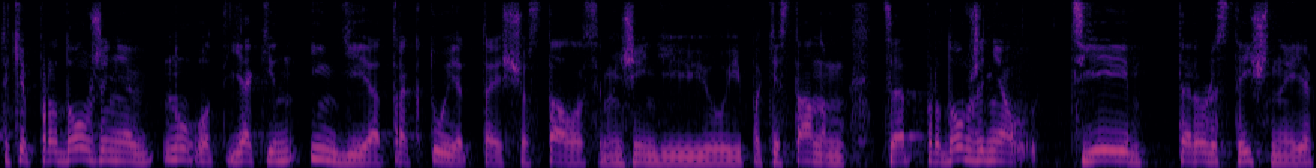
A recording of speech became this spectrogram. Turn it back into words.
таке продовження. Ну от як Індія трактує те, що сталося між Індією і Пакистаном, це продовження цієї терористичної, як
